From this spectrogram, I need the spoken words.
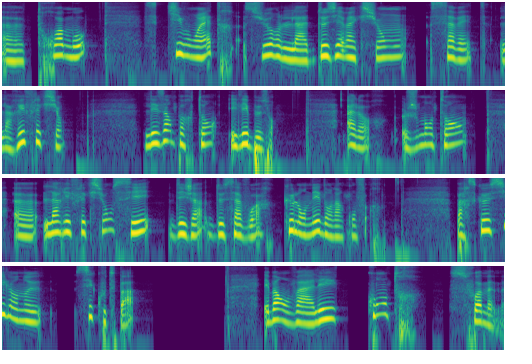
euh, trois mots qui vont être sur la deuxième action, ça va être la réflexion, les importants et les besoins. Alors, je m'entends, euh, la réflexion, c'est déjà de savoir que l'on est dans l'inconfort. Parce que si l'on ne s'écoute pas, eh ben on va aller contre soi-même.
